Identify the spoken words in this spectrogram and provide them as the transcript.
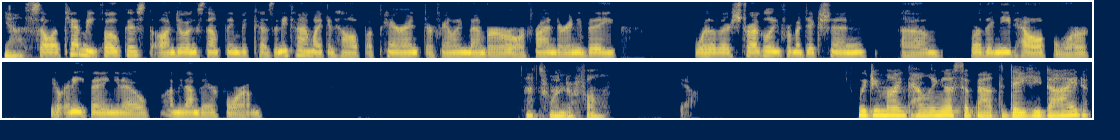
Yeah. So it kept me focused on doing something because anytime I can help a parent or family member or a friend or anybody, whether they're struggling from addiction, um, or they need help or, you know, anything, you know, I mean, I'm there for them. That's wonderful. Would you mind telling us about the day he died?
